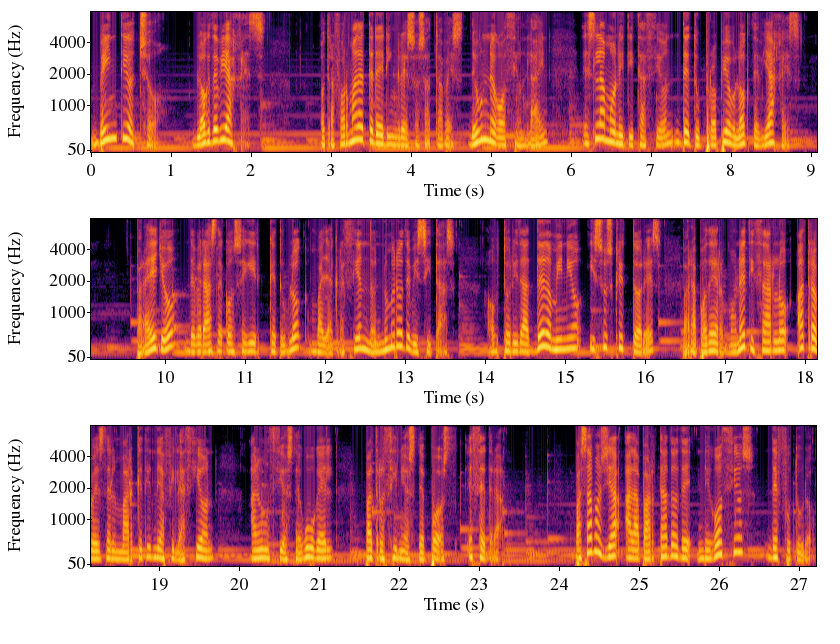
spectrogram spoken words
28. Blog de viajes. Otra forma de tener ingresos a través de un negocio online es la monetización de tu propio blog de viajes. Para ello, deberás de conseguir que tu blog vaya creciendo en número de visitas, autoridad de dominio y suscriptores para poder monetizarlo a través del marketing de afiliación anuncios de Google, patrocinios de post, etc. Pasamos ya al apartado de negocios de futuro.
